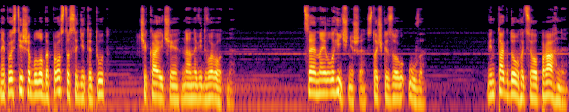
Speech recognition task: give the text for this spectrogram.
Найпростіше було би просто сидіти тут, чекаючи на невідворотне. Це найлогічніше з точки зору Уве. Він так довго цього прагне,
